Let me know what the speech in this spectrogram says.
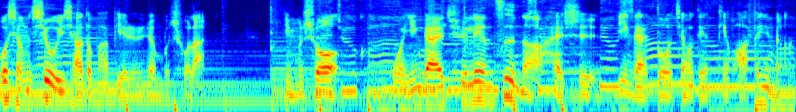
我想秀一下都怕别人认不出来。你们说，我应该去练字呢，还是应该多交点电话费呢？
